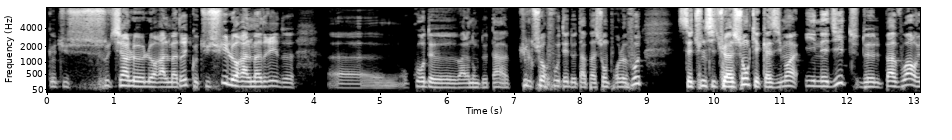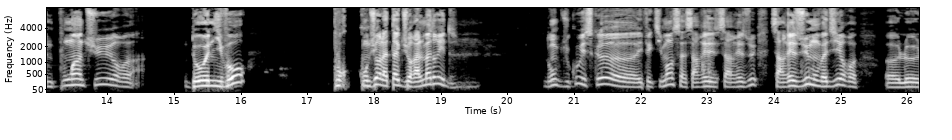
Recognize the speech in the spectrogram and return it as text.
que tu soutiens le, le, Real Madrid, que tu suis le Real Madrid au cours de voilà donc de ta culture foot et de ta passion pour le foot c'est une situation qui est quasiment inédite de ne pas voir une pointure de haut niveau pour conduire l'attaque du Real Madrid. Donc du coup, est-ce que euh, effectivement ça, résume, on va dire, euh,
